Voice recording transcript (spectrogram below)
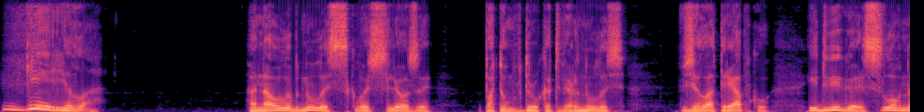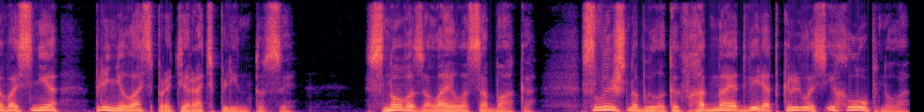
верила. Она улыбнулась сквозь слезы. Потом вдруг отвернулась, взяла тряпку и, двигаясь словно во сне, принялась протирать плинтусы. Снова залаяла собака. Слышно было, как входная дверь открылась и хлопнула,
